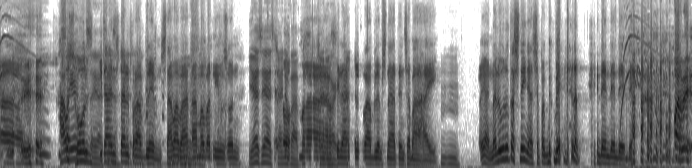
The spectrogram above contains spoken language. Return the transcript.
Ah, household Saya, saya, financial problems. Tama ba? Tama ba, Tilson? Yes, yes. China Ito, Pops. mga China Heart. financial problems natin sa bahay. Mm-mm. Ayan, nalulutas din yan sa pagbebenta ng... Hindi, hindi, hindi, hindi. Doon pa rin.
